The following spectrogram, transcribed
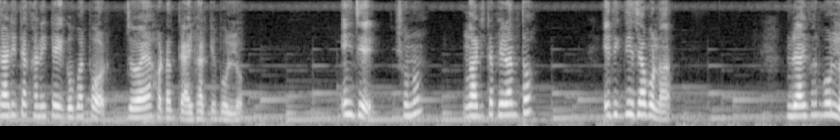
গাড়িটা খানিকটা এগোবার পর জয়া হঠাৎ ড্রাইভারকে বলল, এই যে, শুনুন, গাড়িটা ফেরান তো। এদিক দিয়ে যাব না। ড্রাইভার বলল,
